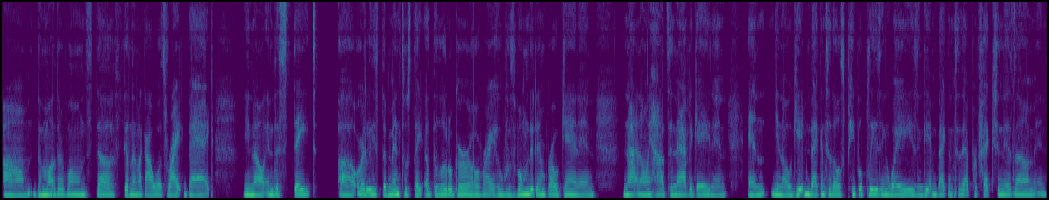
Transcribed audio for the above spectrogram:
um, the mother wound stuff, feeling like I was right back, you know, in the state uh, or at least the mental state of the little girl, right, who was wounded and broken and not knowing how to navigate and, and, you know, getting back into those people pleasing ways and getting back into that perfectionism and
